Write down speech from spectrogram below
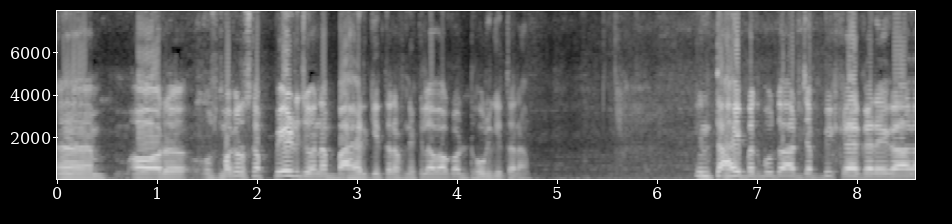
और उस, मगर उसका पेट जो है ना बाहर की तरफ़ निकला हुआ होगा ढोल की तरह। इंतहाई बदबूदार जब भी कह करेगा,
